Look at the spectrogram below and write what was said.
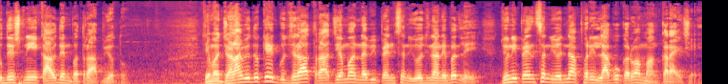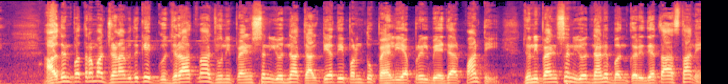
ઉદ્દેશની એક આવેદનપત્ર આપ્યું હતું. જેમાં જણાવ્યું હતું કે ગુજરાત રાજ્યમાં નવી પેન્શન યોજનાને બદલે જૂની પેન્શન યોજના ફરી લાગુ કરવા માંગ કરાય છે. આવેદનપત્રમાં જણાવ્યું હતું કે ગુજરાતમાં જૂની પેન્શન યોજના ચાલતી હતી, પરંતુ પહેલી એપ્રિલ બે હજાર પાંચથી જૂની પેન્શન યોજનાને બંધ કરી દેતા સ્થાને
